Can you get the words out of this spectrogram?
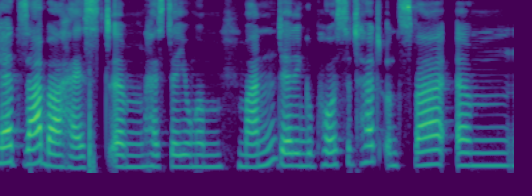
Herd Saba heißt, ähm, heißt der junge Mann, der den gepostet hat. Und zwar, ähm,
